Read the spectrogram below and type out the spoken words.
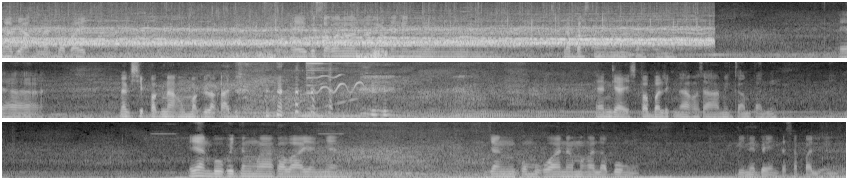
lagi ako nagbabike. Eh gusto ko naman makita ninyo yung labas ng company. Kaya nagsipag na akong maglakad. Ayan guys, pabalik na ako sa aming company. Ayan, bukid ng mga kawayan yan. Diyan kumukuha ng mga labong. Binebenta sa palengke.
